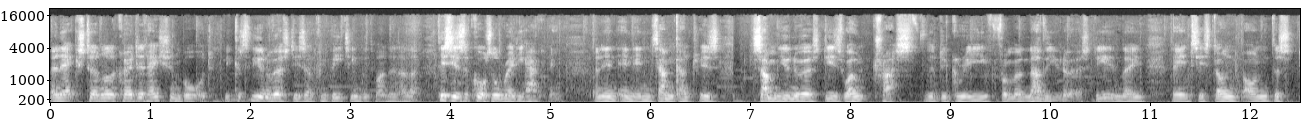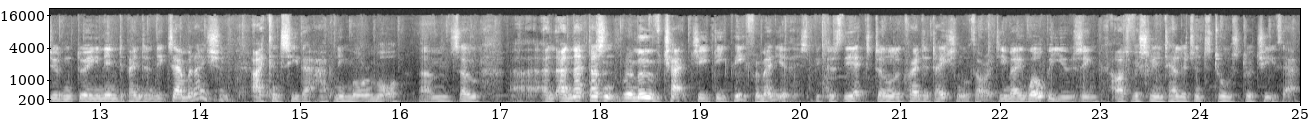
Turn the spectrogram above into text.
an external accreditation board because the universities are competing with one another. This is, of course, already happening. And in, in, in some countries, some universities won't trust the degree from another university and they, they insist on, on the student doing an independent examination. I can see that happening more and more. Um, so, uh, and, and that doesn't remove ChatGTP from any of this because the external accreditation authority may well be using artificial intelligence tools to achieve that.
